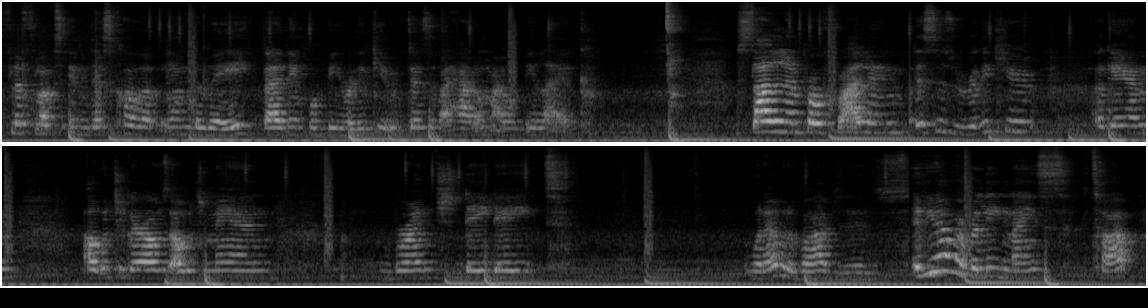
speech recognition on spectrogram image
flip-flops in this color on the way that I think would be really cute with this. If I had them, I would be like styling and profiling. This is really cute. Again, out with your girls, out with your man, brunch, day date, whatever the vibes is. If you have a really nice top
